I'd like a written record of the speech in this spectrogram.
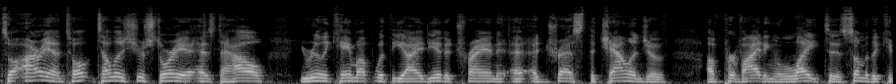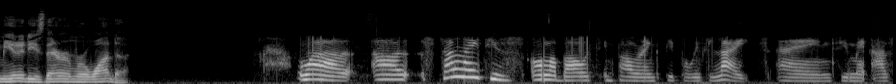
So, Ariane, tell, tell us your story as to how you really came up with the idea to try and uh, address the challenge of, of providing light to some of the communities there in Rwanda. Well, uh, Starlight is all about empowering people with light, and you may ask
